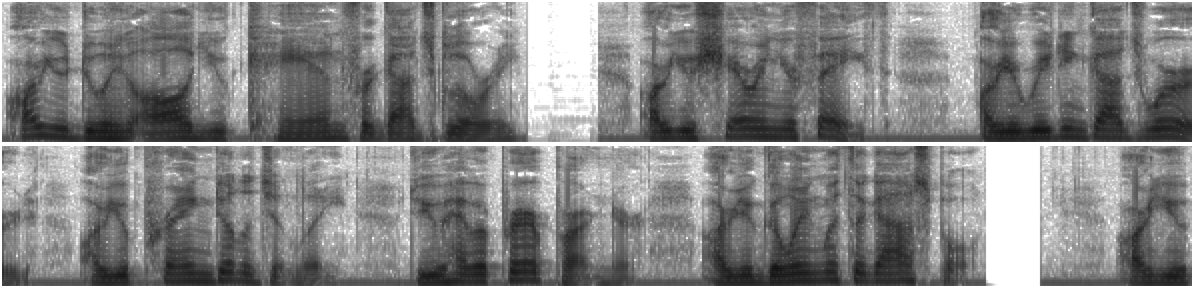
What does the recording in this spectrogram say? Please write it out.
Are you doing all you can for God's glory? Are you sharing your faith? Are you reading God's Word? Are you praying diligently? Do you have a prayer partner? Are you going with the gospel? Are you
